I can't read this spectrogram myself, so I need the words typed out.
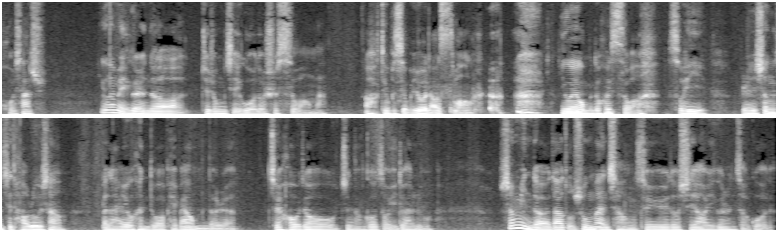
活下去。因为每个人的最终结果都是死亡嘛。啊，对不起，我又聊死亡了。因为我们都会死亡，所以人生这条路上，本来有很多陪伴我们的人，最后都只能够走一段路。生命的大多数漫长岁月都是要一个人走过的。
